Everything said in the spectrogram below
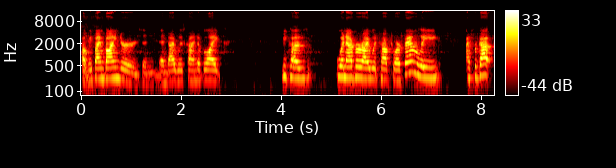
help me find binders. And and I was kind of like because whenever I would talk to our family, I forgot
